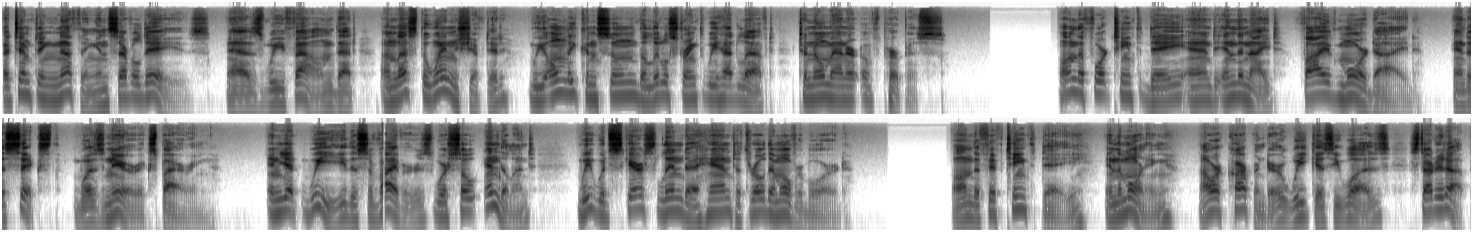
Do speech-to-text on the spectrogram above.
attempting nothing in several days, as we found that, unless the wind shifted, we only consumed the little strength we had left to no manner of purpose. On the fourteenth day and in the night, five more died, and a sixth was near expiring. And yet we, the survivors, were so indolent, we would scarce lend a hand to throw them overboard. On the fifteenth day, in the morning, our carpenter, weak as he was, started up,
